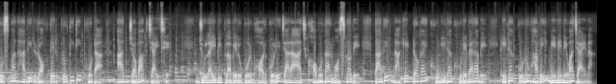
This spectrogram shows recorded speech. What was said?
ওসমান হাদির রক্তের প্রতিটি ফোঁটা আজ জবাব চাইছে। জুলাই বিপ্লবের ওপর ভর করে যারা আজ ক্ষমতার মসনদে তাদের নাকের ডগায় খুনিরা ঘুরে বেড়াবে, এটা কোনোভাবেই মেনে নেওয়া যায় না।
